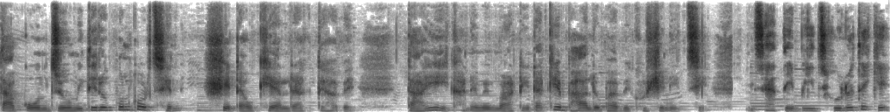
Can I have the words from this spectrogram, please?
তা কোন জমিতে রোপণ করছেন সেটাও খেয়াল রাখতে হবে। তাই এখানে আমি মাটিটাকে ভালোভাবে ঘষে নিচ্ছি। যাতে বীজগুলো থেকে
